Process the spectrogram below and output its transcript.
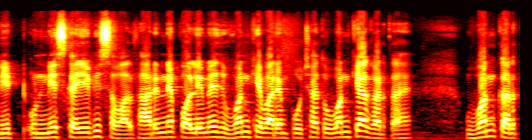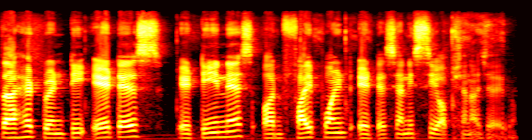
नीट 19 का ये भी सवाल था। आरएनए पॉलीमरेज वन के बारे में पूछा तो वन क्या करता है? वन करता है 28s 18s और 5.8s यानी सी ऑप्शन आ जाएगा।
